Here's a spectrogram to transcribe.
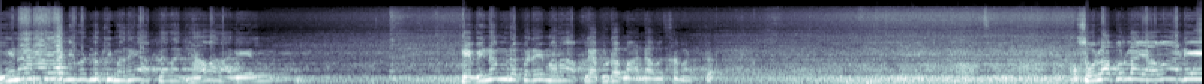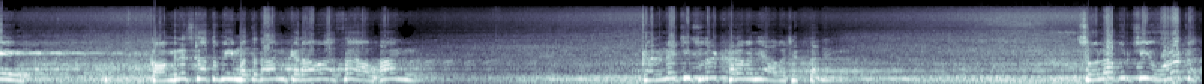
येणाऱ्या या निवडणुकीमध्ये आपल्याला घ्यावा लागेल हे विनम्रपणे मला आपल्या पुढे मांडावंसं वाटतं. सोलापूरला यावं आणि काँग्रेसला तुम्ही मतदान करावं असं आव्हान करण्याची सुद्धा खरं म्हणजे आवश्यकता नाही. सोलापूरची ओळखच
